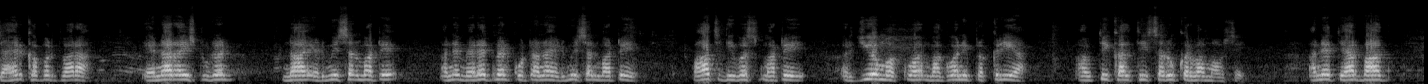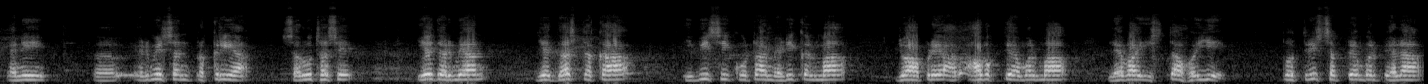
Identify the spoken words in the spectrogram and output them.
જાહેર ખબર દ્વારા એનઆરઆઈ સ્ટુડન્ટના એડમિશન માટે અને મેનેજમેન્ટ કોટાના એડમિશન માટે પાંચ દિવસ માટે અરજીઓ માગવા માગવાની પ્રક્રિયા આવતીકાલથી શરૂ કરવામાં આવશે. અને ત્યારબાદ એની એડમિશન પ્રક્રિયા શરૂ થશે. એ દરમિયાન જે દસ ટકા ઈબીસી કોટા મેડિકલમાં જો આપણે આ આ વખતે અમલમાં લેવા ઈચ્છતા હોઈએ, તો ત્રીસ સપ્ટેમ્બર પહેલાં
